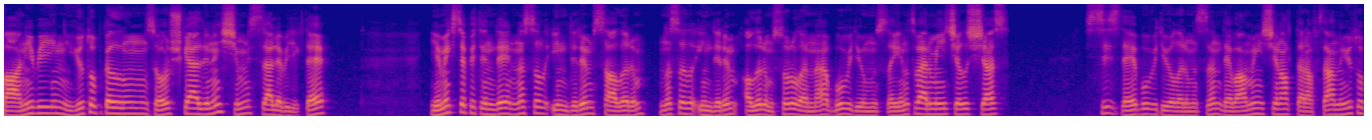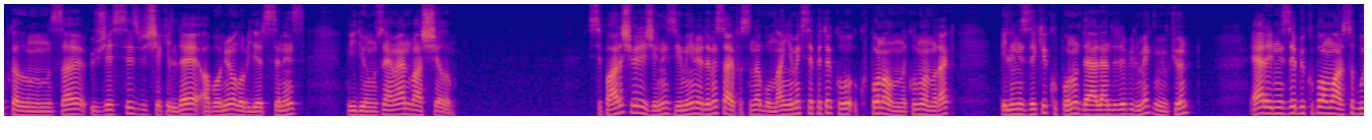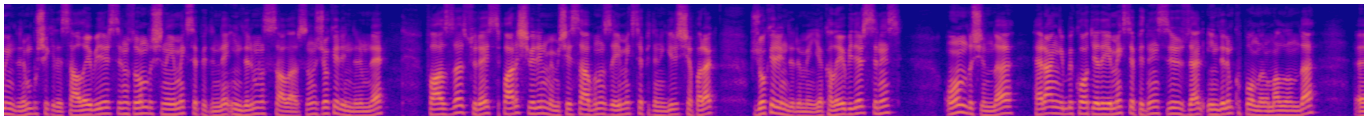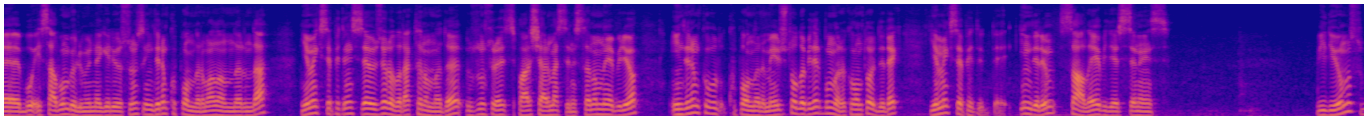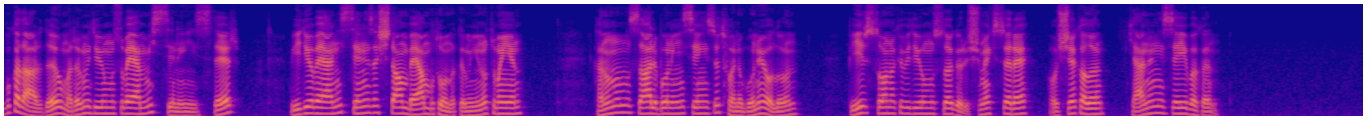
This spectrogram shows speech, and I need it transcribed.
Fani Bey'in YouTube kanalımıza hoş geldiniz. Şimdi sizlerle birlikte Yemek sepetinde nasıl indirim sağlarım, nasıl indirim alırım sorularına bu videomuzda yanıt vermeye çalışacağız. Siz de bu videolarımızın devamı için alt taraftan YouTube kanalımıza ücretsiz bir şekilde abone olabilirsiniz. Videomuza hemen başlayalım. Sipariş vereceğiniz yemeğin ödeme sayfasında bulunan yemek sepeti ku- kupon alanını kullanarak elinizdeki kuponu değerlendirebilmek mümkün. Eğer elinizde bir kupon varsa bu indirimi bu şekilde sağlayabilirsiniz. Onun dışında yemek sepetinde indirim nasıl sağlarsınız? Joker indirimle fazla süre sipariş verilmemiş hesabınızla yemek sepetine giriş yaparak Joker indirimi yakalayabilirsiniz. Onun dışında herhangi bir kod ya da yemek sepetinin size özel indirim kuponlarım alanında e, bu hesabın bölümüne geliyorsunuz. İndirim kuponlarım alanlarında yemek sepetinin size özel olarak tanımladığı uzun süre sipariş vermezseniz tanımlayabiliyor. İndirim ku- kuponları mevcut olabilir. Bunları kontrol ederek yemek sepetinde indirim sağlayabilirsiniz. Videomuz bu kadardı. Umarım videomuzu beğenmişsinizdir. Video beğendiyseniz aşağıdan beğen butonuna kılmayı unutmayın. Kanalımıza abone değilseniz lütfen abone olun. Bir sonraki videomuzda görüşmek üzere. Hoşçakalın. Kendinize iyi bakın.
